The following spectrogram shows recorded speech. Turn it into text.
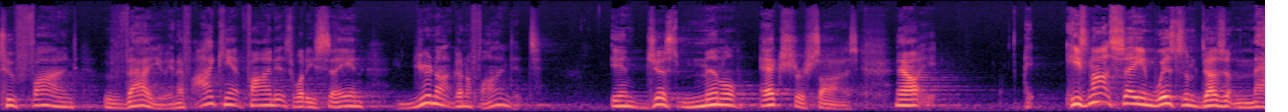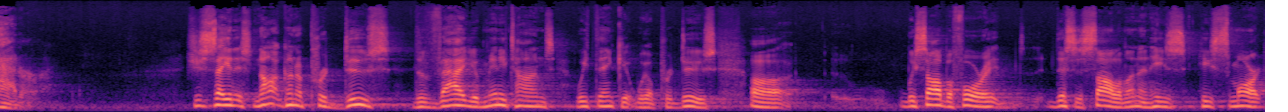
to find value. And if I can't find it, it, is what he's saying, you're not going to find it in just mental exercise. Now, he's not saying wisdom doesn't matter. She's saying it's not going to produce the value many times we think it will produce. Uh, we saw before, it, this is Solomon, and he's, he's smart.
